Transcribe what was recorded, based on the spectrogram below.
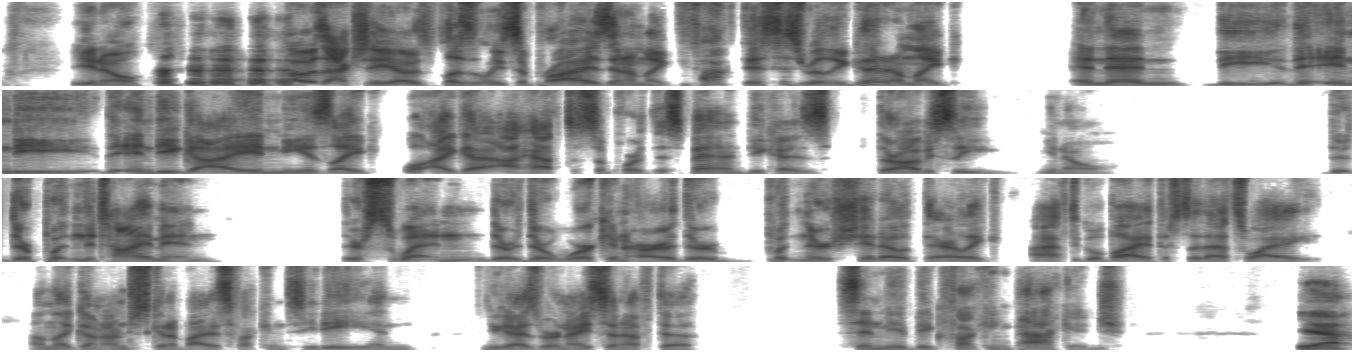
you know. I was actually I was pleasantly surprised, and I'm like, "Fuck, this is really good." And I'm like, and then the the indie the indie guy in me is like, "Well, I got I have to support this band because they're obviously you know they're, they're putting the time in." They're sweating. They're they're working hard. They're putting their shit out there. Like I have to go buy it. So that's why I'm like, I'm just gonna buy this fucking CD. And you guys were nice enough to send me a big fucking package. yeah.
